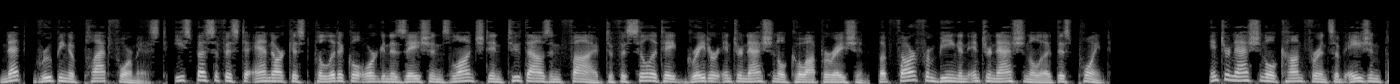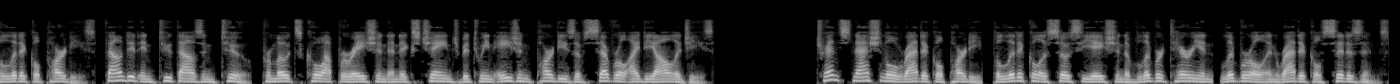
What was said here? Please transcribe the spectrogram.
Net – grouping of platformist, especifista anarchist political organizations launched in 2005 to facilitate greater international cooperation, but far from being an international at this point. International Conference of Asian Political Parties, founded in 2002, promotes cooperation and exchange between Asian parties of several ideologies, Transnational Radical Party – Political association of libertarian, liberal and radical citizens,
